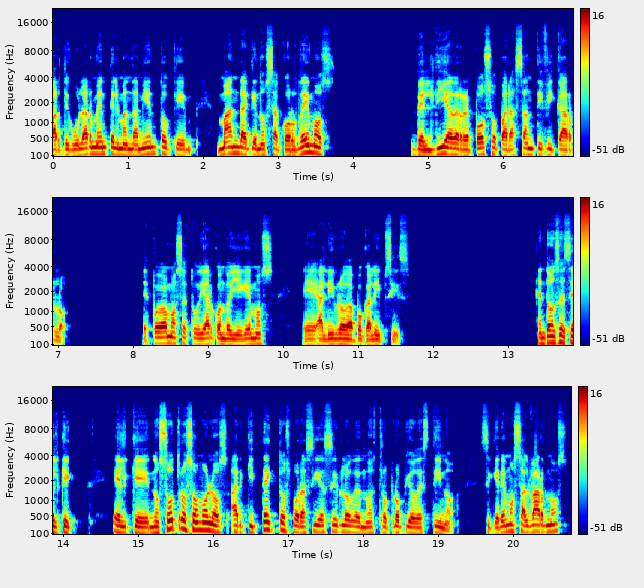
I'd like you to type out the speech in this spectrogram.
particularmente el mandamiento que manda que nos acordemos del día de reposo para santificarlo. Después vamos a estudiar cuando lleguemos eh, al libro de Apocalipsis. Entonces, el que, el que nosotros somos los arquitectos, por así decirlo, de nuestro propio destino. Si queremos salvarnos,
